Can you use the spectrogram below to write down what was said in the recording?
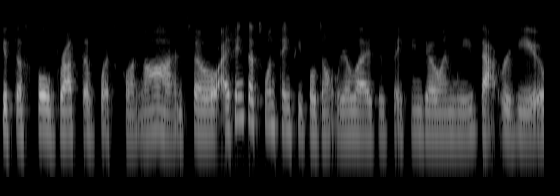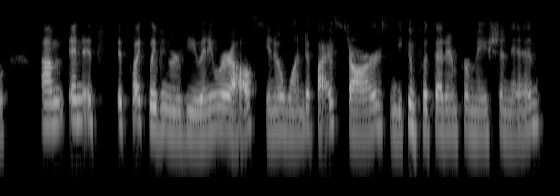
get the full breadth of what's going on. So i think that's one thing people don't realize is they can go and leave that review. Um, and it's it's like leaving a review anywhere else you know one to five stars and you can put that information in.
